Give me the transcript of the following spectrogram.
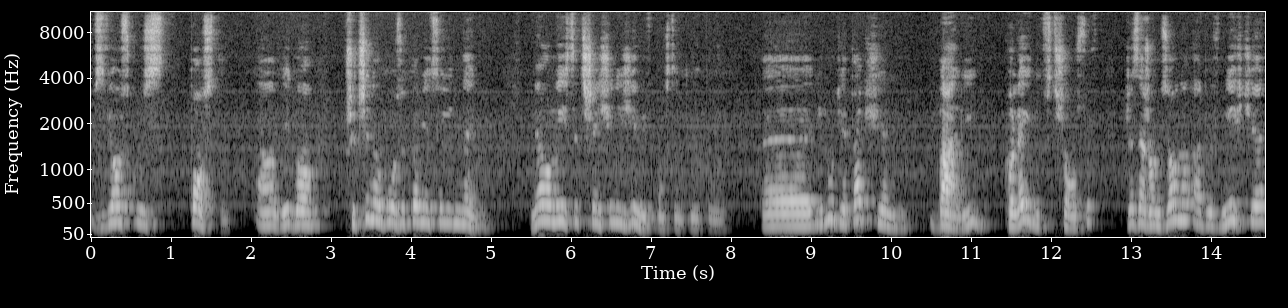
w związku z postem, a jego przyczyną było zupełnie co innego. Miało miejsce trzęsienie ziemi w Konstantynopolu. E, I ludzie tak się bali kolejnych wstrząsów, że zarządzono, aby w mieście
